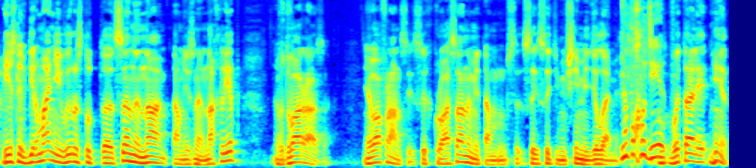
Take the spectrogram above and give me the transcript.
если в Германии вырастут э, цены на, там, не знаю, на хлеб в два раза, во Франции с их круассанами, там, с, с- этими всеми делами. Ну, похудеют. В Италии, нет,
